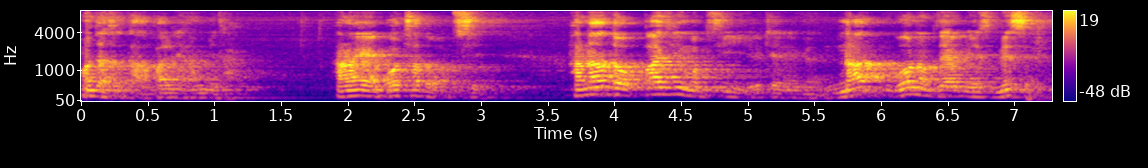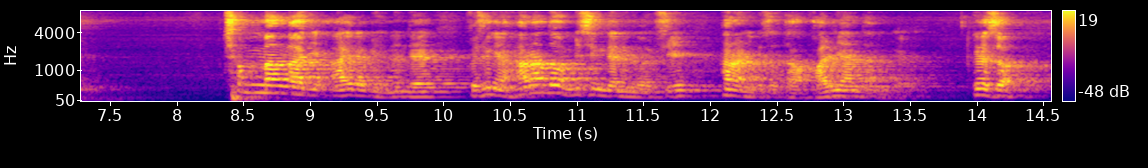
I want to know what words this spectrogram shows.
혼자서 다 관리합니다. 하나의 오차도 없이 하나도 빠짐없이 이렇게 되면 not one of them is missing. 천만 가지 아이템이 있는데 그 중에 하나도 미싱되는 것 없이 하나님께서 다 관리한다는 거예요. 그래서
